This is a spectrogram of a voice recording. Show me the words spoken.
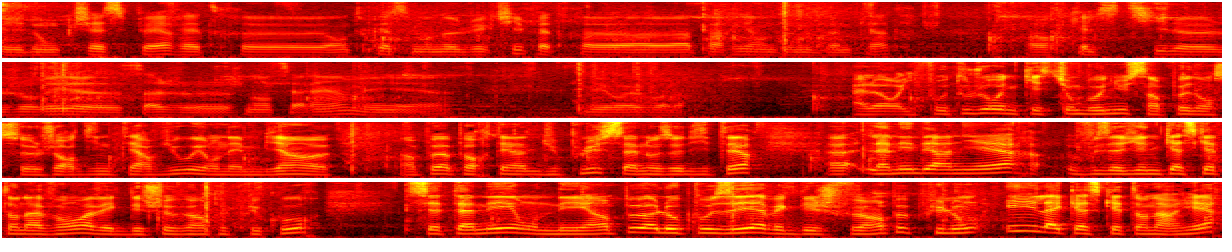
Et donc j'espère être, euh, en tout cas c'est mon objectif, être euh, à Paris en 2024. Alors quel style j'aurai, ça je, n'en sais rien, mais, mais ouais voilà. Alors il faut toujours une question bonus un peu dans ce genre d'interview et on aime bien un peu apporter du plus à nos auditeurs. L'année dernière, vous aviez une casquette en avant avec des cheveux un peu plus courts. Cette année, on est un peu à l'opposé avec des cheveux un peu plus longs et la casquette en arrière.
